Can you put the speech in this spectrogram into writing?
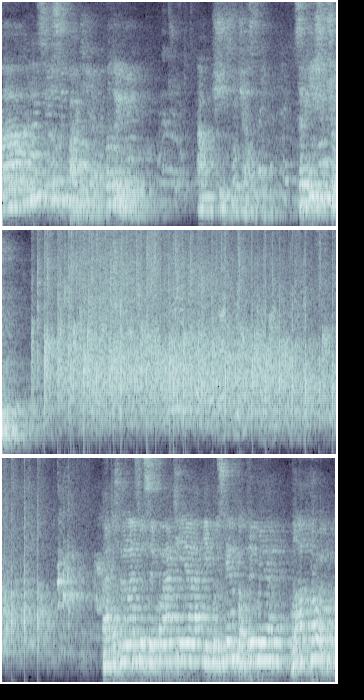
а номінацію Симпатія отримує там шість учасників. Сергій Шевчук. Також номінацію Симпатія і Пускин отримує Влад Король.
